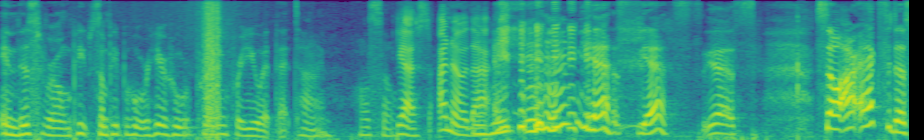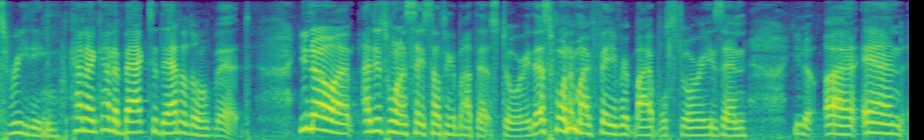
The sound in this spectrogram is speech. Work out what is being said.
in this room, peop some people who were here who were praying for you at that time also. Yes, I know that. Mhm, mhm. yes, yes, yes. So our Exodus reading, kind of, kind of back to that a little bit. You know, uh, I just want to say something about that story. That's one of my favorite Bible stories, and you know, uh, and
